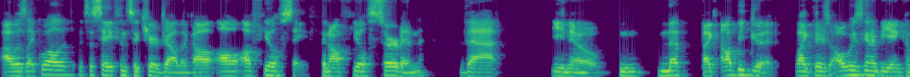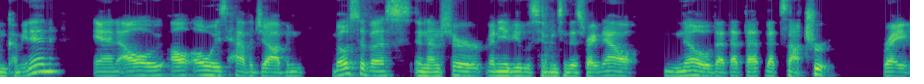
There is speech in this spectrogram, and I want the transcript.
I was like, well, it's a safe and secure job. Like I'll I'll, I'll feel safe and I'll feel certain that you know not like I'll be good. Like there's always going to be income coming in, and I'll I'll always have a job. And most of us, and I'm sure many of you listening to this right now, know that that that that's not true. Right?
